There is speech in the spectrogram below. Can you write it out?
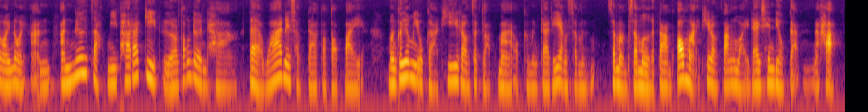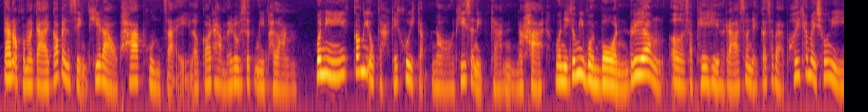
น้อยหน่อยอัน อันเนื่องจากมีภารกิจหรือเราต้องเดินทาง แต่ว่าในสัปดาห์ต่อๆไป มันก็ยังมีโอกาสที่เราจะกลับมาออกกำลังกายได้อย่างสม่ำเสมอตามเป้าหมายที่เราตั้งไว้ได้เช่นเดียวกันนะคะ การออกกำลังกายก็เป็นสิ่งที่เราภาคภูมิใจ แล้วก็ทำให้รู้สึกมีพลัง วันนี้ก็มีโอกาสได้คุยกับน้องที่สนิทกันนะคะ วันนี้ก็มีบนบนเรื่องเออสเพเหระส่วนใหญ่ก็จะแบบเฮ้ยทำไมช่วงนี้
